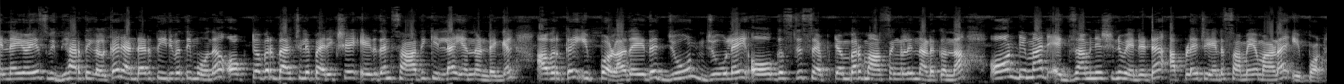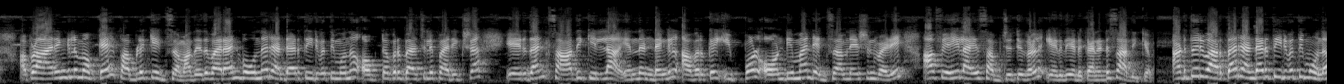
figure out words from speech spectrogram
എൻ ഐ ഒ എസ് വിദ്യാർത്ഥികൾക്ക് രണ്ടായിരത്തി ഇരുപത്തി മൂന്ന് ഒക്ടോബർ ബാച്ചിലെ പരീക്ഷ എഴുതാൻ സാധിക്കില്ല എന്നുണ്ടെങ്കിൽ അവർക്ക് ഇപ്പോൾ അതായത് ജൂൺ ജൂലൈ ഓഗസ്റ്റ് സെപ്റ്റംബർ മാസങ്ങളിൽ നടക്കുന്ന ഓൺ ഡിമാൻഡ് എക്സാമിനേഷന് വേണ്ടിയിട്ട് അപ്ലൈ ചെയ്യേണ്ട സമയമാണ് ഇപ്പോൾ. അപ്പോൾ ആരെങ്കിലുമൊക്കെ പബ്ലിക് എക്സാം അതായത് വരാൻ പോകുന്ന രണ്ടായിരത്തി ഇരുപത്തി മൂന്ന് ഒക്ടോബർ ബാച്ചിലെ പരീക്ഷ എഴുതാൻ സാധിക്കില്ല എന്നുണ്ടെങ്കിൽ അവർക്ക് ഇപ്പോൾ ഓൺ ഡിമാൻഡ് എക്സാമിനേഷൻ വഴി ആ ഫെയിൽ ആയ സബ്ജക്റ്റുകൾ എഴുതിയെടുക്കാനായിട്ട് സാധിക്കും. അടുത്തൊരു വാർത്ത രണ്ടായിരത്തി ഇരുപത്തി മൂന്ന്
